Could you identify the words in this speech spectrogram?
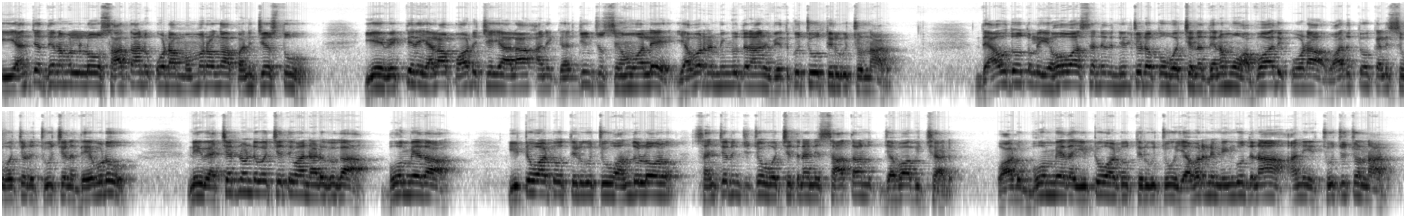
ఈ అంత్య దినములలో సాతాను కూడా ముమ్మరంగా పనిచేస్తూ ఏ వ్యక్తిని ఎలా పాడు చేయాలా అని గర్జించు సింహం వలె ఎవరిని మింగుదరా అని వెతుకుచూ తిరుగుచున్నాడు. దేవదూతలు యహోవా సన్నిధి నిల్చుడకు వచ్చిన దినము అపవాది కూడా వారితో కలిసి వచ్చిన చూచిన దేవుడు నీవెచ్చటి నుండి వచ్చేది అడుగుగా. భూమి మీద ఇటు అటు తిరుగుచు అందులో సంచరించుచు వచ్చిందని సాతాను జవాబిచ్చాడు. వాడు భూమి మీద ఇటు అటు తిరుగుచు ఎవరిని మింగుదునా అని చూచుచున్నాడు.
